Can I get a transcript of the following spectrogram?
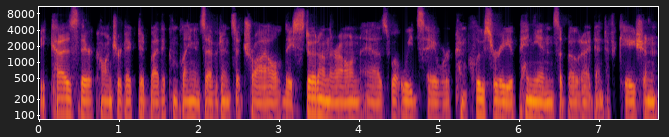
because they're contradicted by the complainant's evidence at trial, they stood on their own as what we'd say were conclusory opinions about identification.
